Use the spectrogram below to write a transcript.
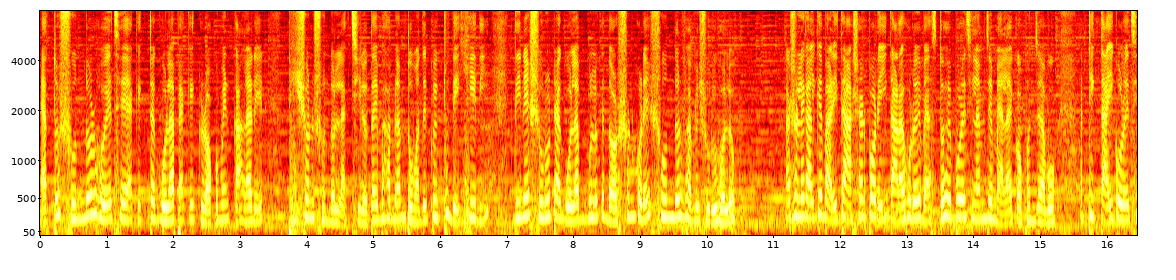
এত সুন্দর হয়েছে এক একটা গোলাপ এক এক রকমের কালারের। ভীষণ সুন্দর লাগছিল। তাই ভাবলাম তোমাদেরকেও একটু দেখিয়ে দিই। দিনের শুরুটা গোলাপগুলোকে দর্শন করে সুন্দরভাবে শুরু হলো। আসলে কালকে বাড়িতে আসার পরেই তাড়াহুড়োয় ব্যস্ত হয়ে পড়েছিলাম যে মেলায় কখন যাব। আর ঠিক তাই করেছি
